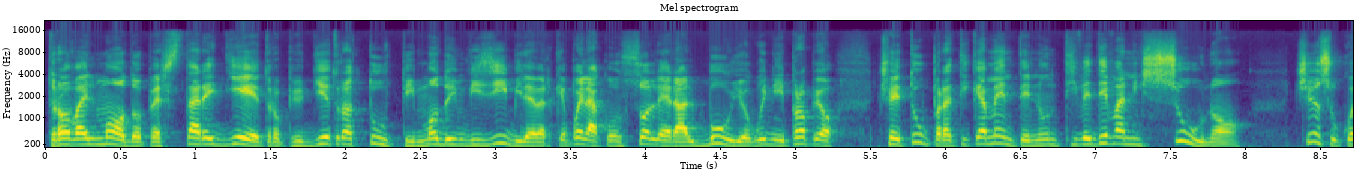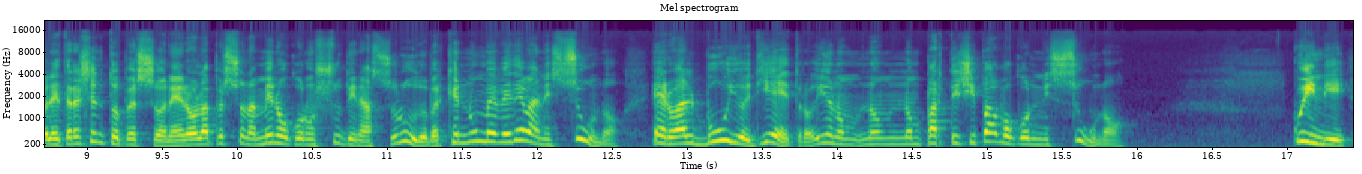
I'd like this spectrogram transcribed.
trova il modo per stare dietro, più dietro a tutti, in modo invisibile, perché poi la console era al buio, quindi proprio, cioè tu praticamente non ti vedeva nessuno. Cioè io su quelle 300 persone ero la persona meno conosciuta in assoluto perché non mi vedeva nessuno. Ero al buio dietro, io non, non, non partecipavo con nessuno. Quindi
